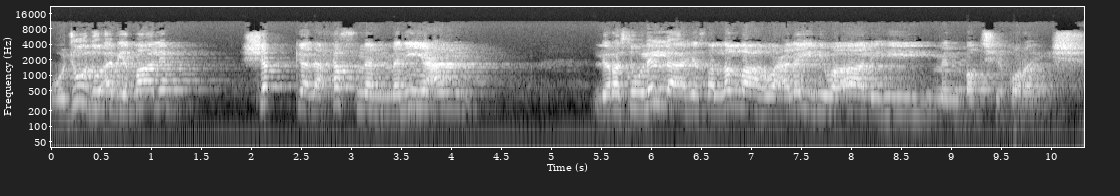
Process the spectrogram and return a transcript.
وجود أبي طالب شكل حصنا منيعا لرسول الله صلى الله عليه وآله من بطش قريش.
